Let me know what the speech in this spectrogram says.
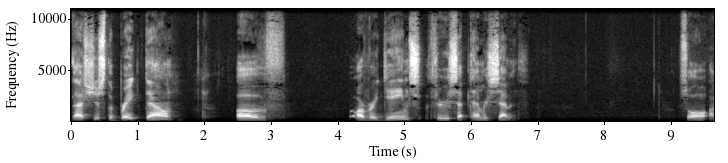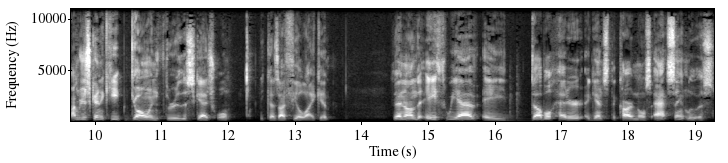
that's just the breakdown of our games through September 7th. So I'm just going to keep going through the schedule because I feel like it. Then on the 8th, we have a doubleheader against the Cardinals at St. Louis.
